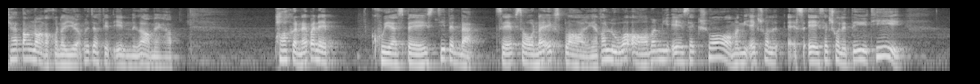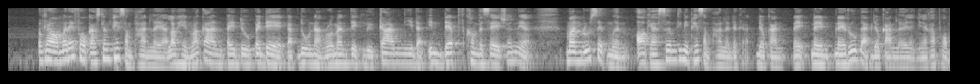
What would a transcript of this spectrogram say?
แค่ต้องนอนกับคนเยอะเพื่อจะ fit in นึกออกไหมครับ พอเขื่อนได้ไปใน queer space ที่เป็นแบบ safe zone ได้ explore อย่างเงี้ยก็รู้ว่า อ๋อ มันมี asexual มันมี actual- asexuality ที่ เราไม่ได้โฟกัสเรื่องเพศสัมพันธ์เลยอะเราเห็นว่าการไปดูไปเดทแบบดูหนังโรแมนติก หรือการมีแบบ in depth conversation เนี่ย มันรู้สึกเหมือน orgasm ที่มีเพศสัมพันธ์เลยเดียวกันในในในรูปแบบเดียวกันเลยอย่างเงี้ยครับผม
